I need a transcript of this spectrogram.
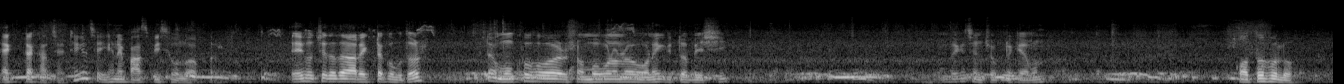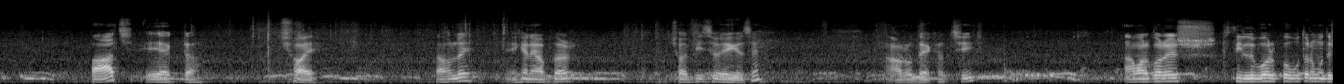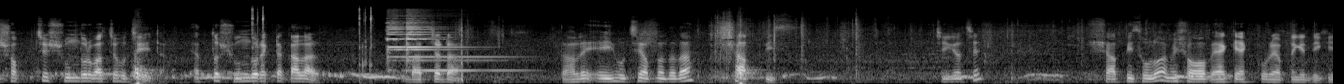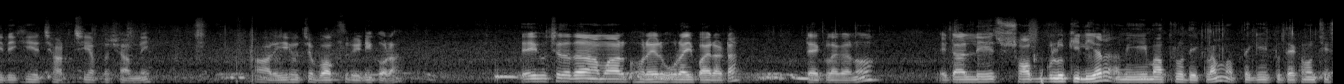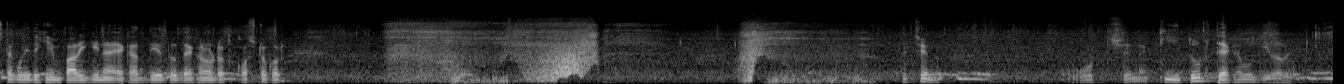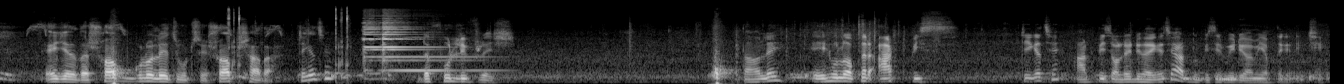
একটা খাঁচা, ঠিক আছে? এখানে পাঁচ পিস হলো আপনার। এই হচ্ছে দাদা আরেকটা কবুতর। এটা মুখ হওয়ার সম্ভাবনা অনেকটা বেশি। দেখেছেন চোখটা কেমন? কত হলো? পাঁচ, এ একটা, ছয়। তাহলে এখানে আপনার ছয় পিস হয়ে গেছে। আরও দেখাচ্ছি। আমার ঘরের সিলভার কবুতরের মধ্যে সবচেয়ে সুন্দর বাচ্চা হচ্ছে এটা। এত সুন্দর একটা কালার বাচ্চাটা। তাহলে এই হচ্ছে আপনার দাদা, সাত পিস ঠিক আছে? সাত পিস হলো, আমি সব এক এক করে আপনাকে দেখিয়ে দেখিয়ে ছাড়ছি আপনার সামনে। আর এই হচ্ছে বক্স রেডি করা। এই হচ্ছে দাদা আমার ঘরের ওরাই পায়রাটা, ট্যাগ লাগানো। এটা লেজ, সবগুলো ক্লিয়ার আমি এই মাত্র দেখলাম। আপনাকে একটু দেখানোর চেষ্টা করি, দেখি আমি পারি কিনা। এক হাত দিয়ে তো দেখানোটা কষ্টকর। দেখছেন উঠছে না? কি তোর দেখাবো কীভাবে? এই যে দাদা, সবগুলো লেজ উঠছে, সব সাদা, ঠিক আছে? এটা ফুললি ফ্রেশ তাহলে এই হলো আপনার আট পিস ঠিক আছে? আট পিস অলরেডি হয়ে গেছে আর দু পিসের ভিডিও আমি আপনাকে দিচ্ছি।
